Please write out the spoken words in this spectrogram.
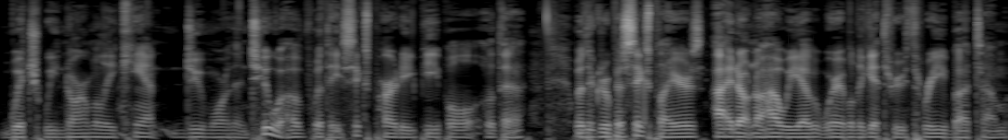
which we normally can't do more than two of with a six party people with a with a group of six players. I don't know how we were able to get through three, but um,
